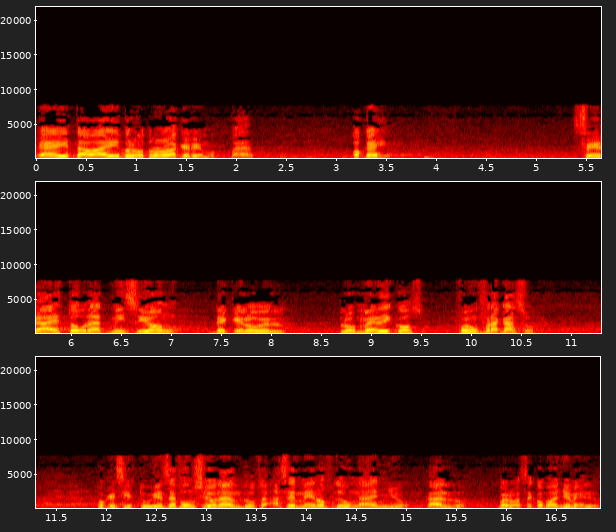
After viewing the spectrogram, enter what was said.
ey, estaba ahí, pero nosotros no la queremos. Bueno, ok. ¿Será esto una admisión de que lo de los médicos fue un fracaso? Porque si estuviese funcionando, o sea, hace menos de un año, Carlos, bueno, hace como año y medio,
